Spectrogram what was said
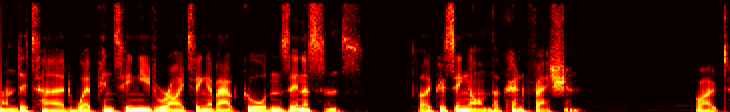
Undeterred, Webb continued writing about Gordon's innocence focusing on the confession. Quote,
